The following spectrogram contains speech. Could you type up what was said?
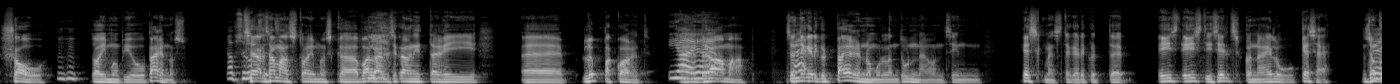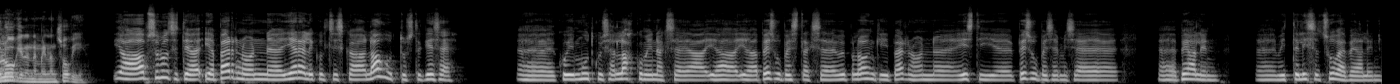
show mm -hmm. toimub ju Pärnus. sealsamas toimus ka vallalise kaunitari lõppakord, draama. see on tegelikult Pärnu, mul on tunne, on siin keskmes tegelikult Eesti, Eesti seltskonnaelu kese. see on ka loogiline, meil on suvi. ja absoluutselt ja, ja Pärnu on järelikult siis ka lahutuste kese. Eh, kui muudkui seal lahku minnakse ja, ja, ja pesu pestakse, võib-olla ongi Pärnu on Eesti pesupesemise pealinn, mitte lihtsalt suvepealinn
